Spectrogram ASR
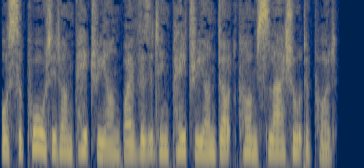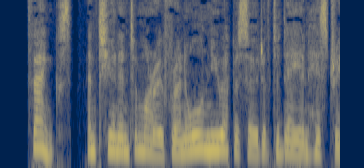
or support it on Patreon by visiting patreon.com slash autopod. Thanks, and tune in tomorrow for an all-new episode of Today in History.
